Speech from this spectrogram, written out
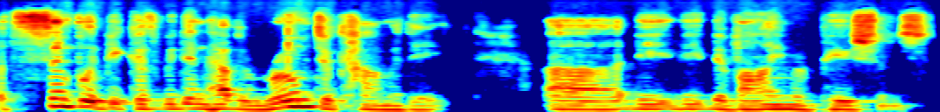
but simply because we didn't have the room to accommodate uh, the, the, the volume of patients.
